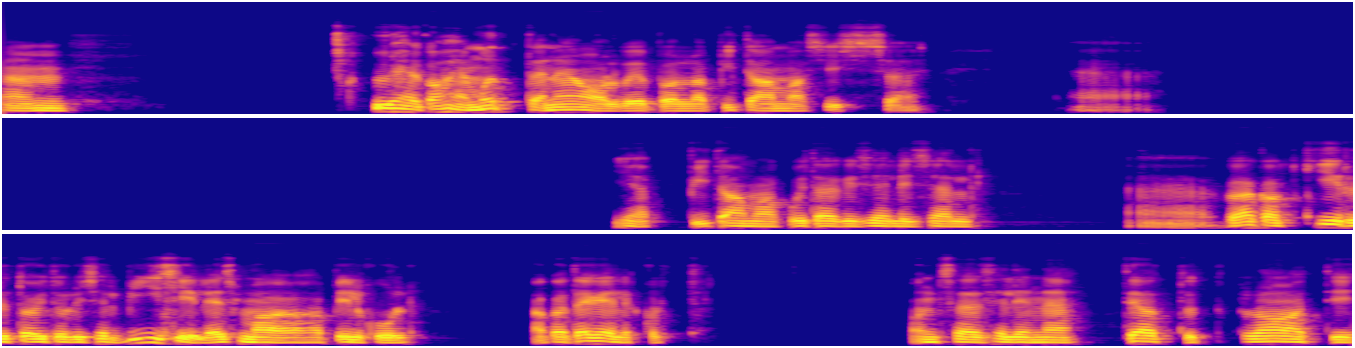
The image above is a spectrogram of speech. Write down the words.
ähm, ühe-kahe mõtte näol võib-olla pidama siis äh, jääb pidama kuidagi sellisel äh, väga kiirtoidulisel viisil esmapilgul, aga tegelikult on see selline teatud laadi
